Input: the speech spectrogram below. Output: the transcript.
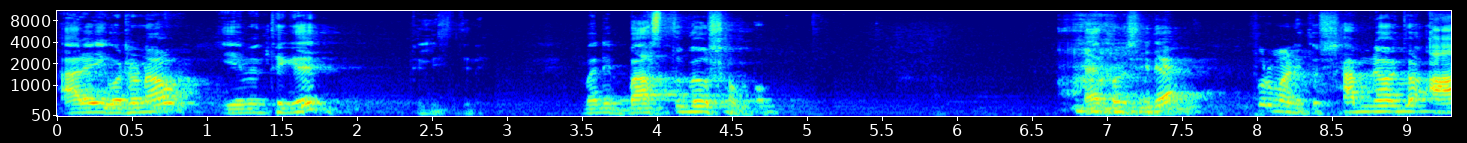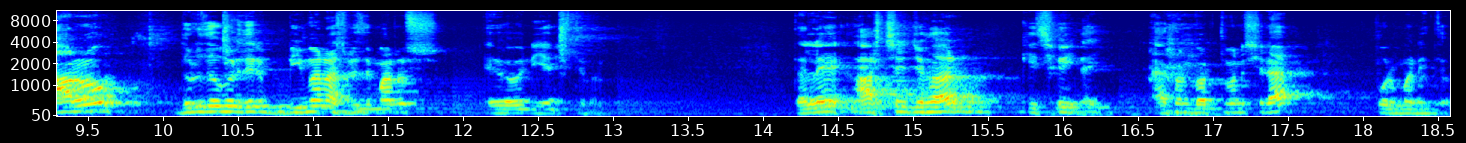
আর এই ঘটনাও ইয়েমেন থেকে ফিলিস্তিনে। মানে বাস্তবেও সম্ভব। এখন সেটা প্রমাণিত। সামনে হয়তো আরও দ্রুতগতির বিমান আসবে যে মানুষ এভাবে নিয়ে আসতে পারবে। তাহলে আশ্চর্য হওয়ার কিছুই নাই। এখন বর্তমানে সেটা প্রমাণিত।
